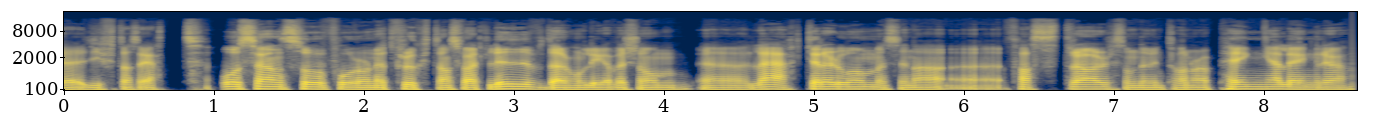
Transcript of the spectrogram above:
eh, Giftas ett. Och sen så får hon ett fruktansvärt liv där hon lever som eh, läkare då med sina eh, fastrar som nu inte har några pengar längre. Eh,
